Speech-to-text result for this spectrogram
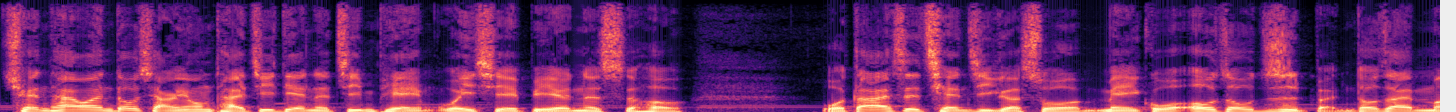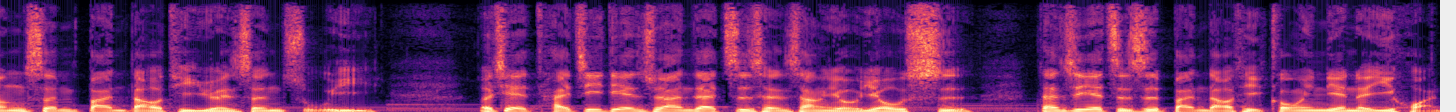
全台湾都想用台积电的晶片威胁别人的时候。我大概是前几个说，美国、欧洲、日本都在萌生半导体原生主义，而且台积电虽然在制程上有优势，但是也只是半导体供应链的一环，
